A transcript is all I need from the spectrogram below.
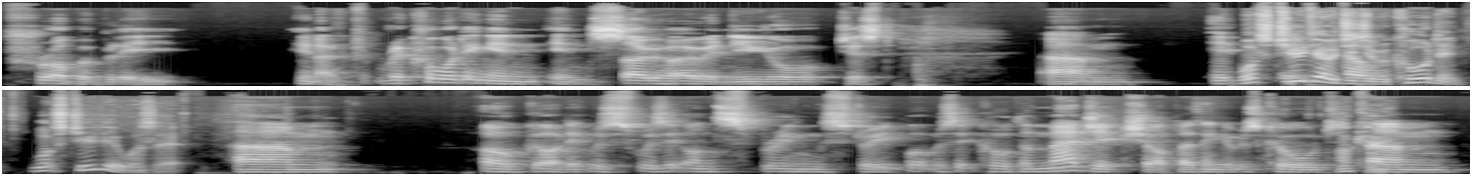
probably, you know, recording in in Soho in New York. Just um, it, What studio it did you record in? What studio was it? Um, oh God, it was was it on Spring Street? What was it called? The Magic Shop, I think it was called. Okay. Um,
